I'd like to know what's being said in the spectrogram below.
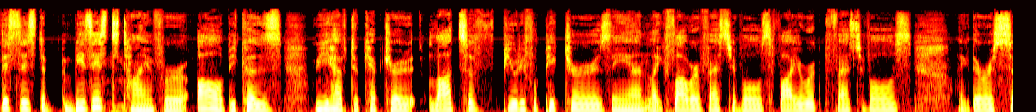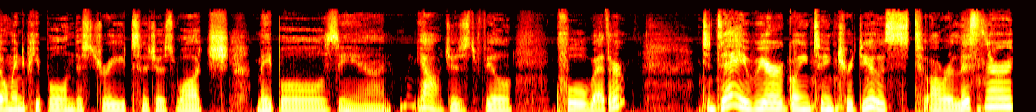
this is the busiest time for all because we have to capture lots of beautiful pictures and like flower festivals, firework festivals. Like there are so many people on the street to just watch maples and yeah, just feel cool weather. Today, we are going to introduce to our listener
